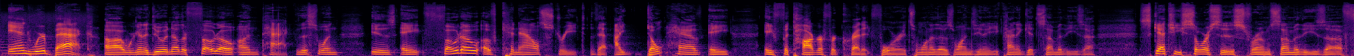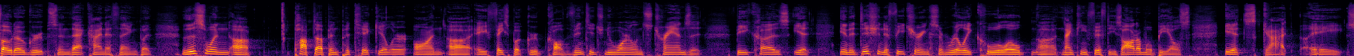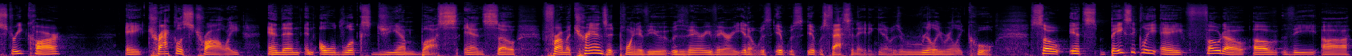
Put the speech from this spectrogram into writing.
And we're back. Uh, we're going to do another photo unpack. This one is a photo of Canal Street that I don't have a a photographer credit for. It's one of those ones, you know, you kind of get some of these uh, sketchy sources from some of these uh, photo groups and that kind of thing. But this one uh, popped up in particular on uh, a Facebook group called Vintage New Orleans Transit because it, in addition to featuring some really cool old uh, 1950s automobiles, it's got a streetcar, a trackless trolley, and then an old looks GM bus. And so from a transit point of view, it was very, very, you know, it was it was it was fascinating. You know, it was really, really cool. So it's basically a photo of the uh,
